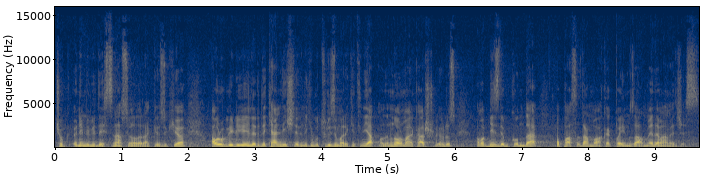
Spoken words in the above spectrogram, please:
çok önemli bir destinasyon olarak gözüküyor. Avrupa Birliği üyeleri de kendi içlerindeki bu turizm hareketini yapmalarını normal karşılıyoruz. Ama biz de bu konuda o pastadan muhakkak payımızı almaya devam edeceğiz.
